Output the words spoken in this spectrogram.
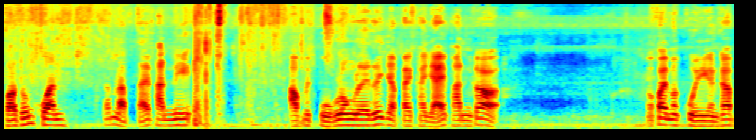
พอสมควรสำหรับสายพันธุ์นี้ เอาไปปลูกลงเลยหรือจะไปขยายพันธุ์ก็ ก็ค่อยมาคุยกันครับ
